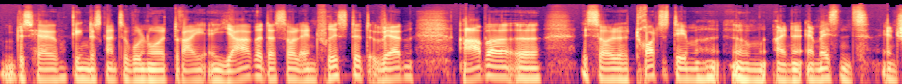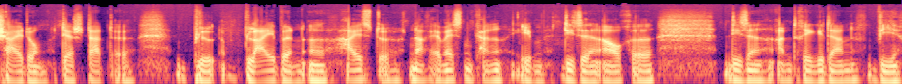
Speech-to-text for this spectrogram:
bisher ging das Ganze wohl nur drei Jahre, das soll entfristet werden, aber äh, es soll trotzdem ähm, eine Ermessensentscheidung der Stadt äh, bleiben. heißt, nach Ermessen kann eben diese auch diese Anträge dann wie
